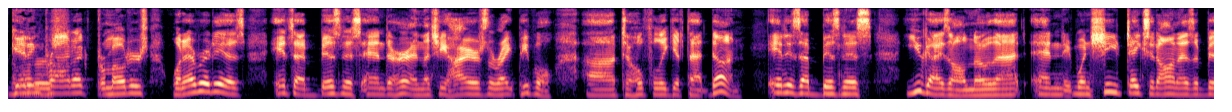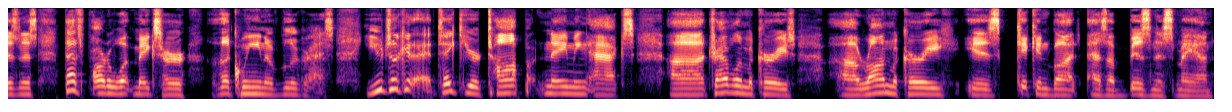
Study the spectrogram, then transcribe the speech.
getting product, promoters, whatever it is, it's a business end to her. And then she hires the right people uh, to hopefully get that done. It is a business. You guys all know that. And when she takes it on as a business, that's part of what makes her the queen of bluegrass. You took it, take your top naming acts, uh, Traveling McCoury's. Uh, Ron McCoury is kicking butt as a businessman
